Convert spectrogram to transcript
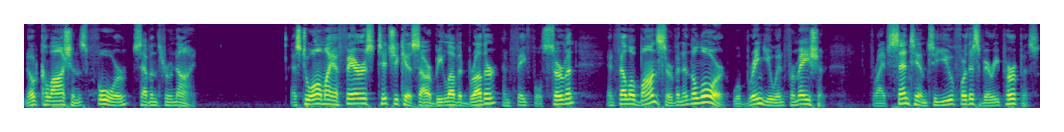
Note Colossians 4 7 through 9. As to all my affairs, Tychicus, our beloved brother and faithful servant, and fellow bondservant in the Lord will bring you information. For I have sent him to you for this very purpose,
